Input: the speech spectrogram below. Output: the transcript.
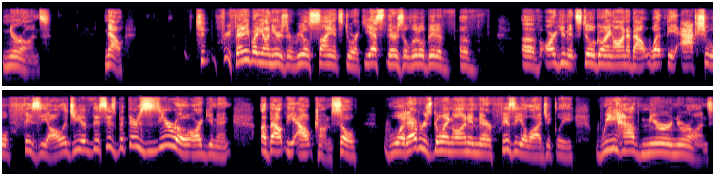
neurons. Now to, if anybody on here is a real science dork, yes, there's a little bit of, of of argument still going on about what the actual physiology of this is, but there's zero argument about the outcome. So, whatever's going on in there physiologically, we have mirror neurons,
